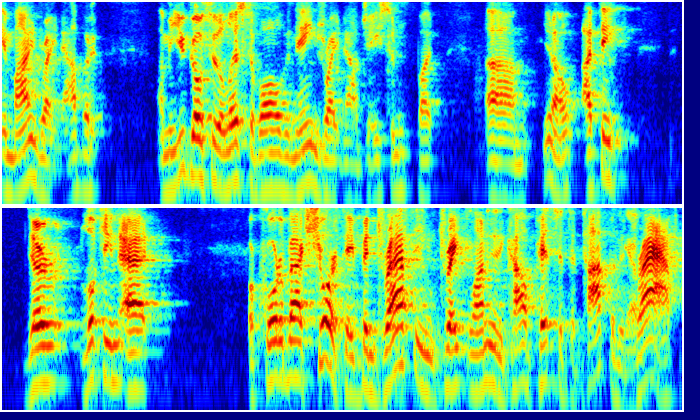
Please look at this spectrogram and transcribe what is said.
in mind right now, but I mean, you go through the list of all the names right now, Jason, but um, you know, I think they're looking at a quarterback short. They've been drafting Drake London and Kyle Pitts at the top of the yep. draft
